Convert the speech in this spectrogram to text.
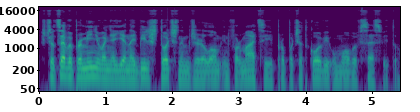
що це випромінювання є найбільш точним джерелом інформації про початкові умови Всесвіту.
